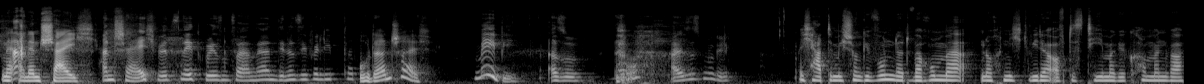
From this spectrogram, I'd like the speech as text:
Ne, einen Scheich. An Scheich wird es nicht gewesen sein, ne, an den er sie verliebt hat. Oder ein Scheich. Maybe. Also, alles ist möglich. Ich hatte mich schon gewundert, warum er noch nicht wieder auf das Thema gekommen war.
